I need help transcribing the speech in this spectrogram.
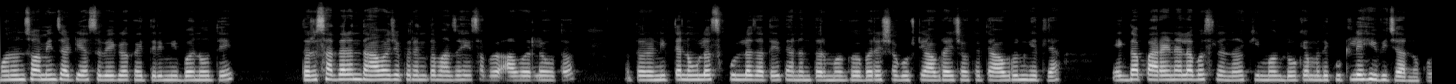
म्हणून स्वामींसाठी असं वेगळं काहीतरी मी बनवते. तर साधारण दहा वाजेपर्यंत माझं हे सगळं आवरलं होतं. तर नित्या नऊला स्कूलला जाते. त्यानंतर मग बऱ्याचशा गोष्टी आवरायच्या होत्या त्या आवरून घेतल्या. एकदा पारायणाला बसलं ना की मग डोक्यामध्ये कुठलेही विचार नको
